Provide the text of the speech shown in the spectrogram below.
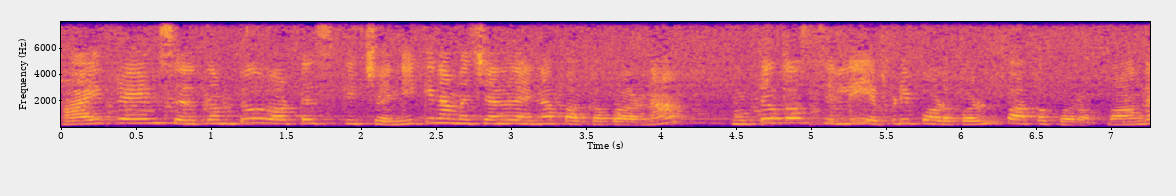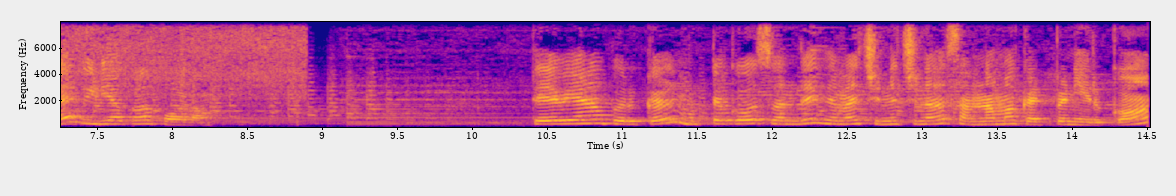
Hi friends welcome to Rotus kitchen இன்னைக்கு நம்ம சேனல்ல என்ன பார்க்க போறோம்னா முட்டைகோஸ் சில்லி எப்படி போட போறோம்னு பார்க்க போறோம். வாங்க வீடியோக்குள்ள போகலாம் தேவையான பொருட்கள் முட்டைக்கோஸ் வந்து இந்த மாதிரி சின்ன சின்னதாக சன்னமாக கட் பண்ணியிருக்கோம்.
